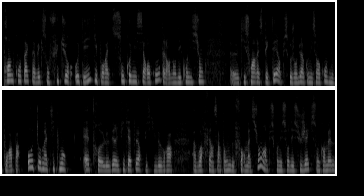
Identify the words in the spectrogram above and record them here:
prendre contact avec son futur OTI, qui pourrait être son commissaire au compte, alors dans des conditions euh, qui seront à respecter, hein, puisqu'aujourd'hui un commissaire au compte ne pourra pas automatiquement être le vérificateur, puisqu'il devra avoir fait un certain nombre de formations, hein, puisqu'on est sur des sujets qui sont quand même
